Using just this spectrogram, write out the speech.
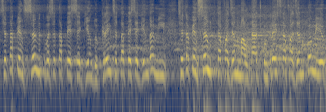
Você está pensando que você está perseguindo o crente, você está perseguindo a mim. Você está pensando que está fazendo maldade com o crente, você está fazendo comigo.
